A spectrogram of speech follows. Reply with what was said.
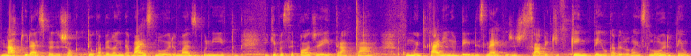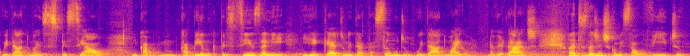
naturais para deixar o teu cabelo ainda mais loiro, mais bonito e que você pode aí tratar com muito carinho deles, né? Que a gente sabe que quem tem o cabelo mais loiro tem um cuidado mais especial, um, cabelo que precisa ali e requer de uma hidratação, de um cuidado maior, não é verdade? Antes da gente começar o vídeo,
